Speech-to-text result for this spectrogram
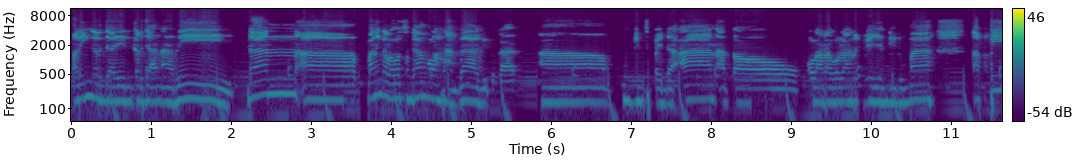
paling ngerjain kerjaan Ari dan uh, paling kalau sedang olahraga gitu kan uh, mungkin sepedaan atau olahraga-olahraga yang di rumah. Tapi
